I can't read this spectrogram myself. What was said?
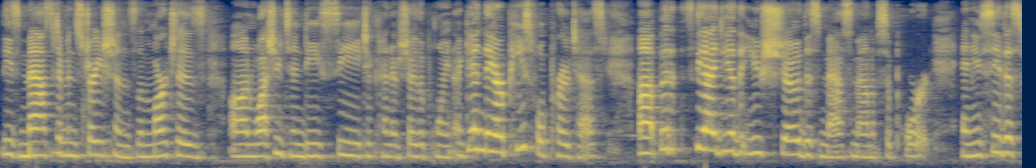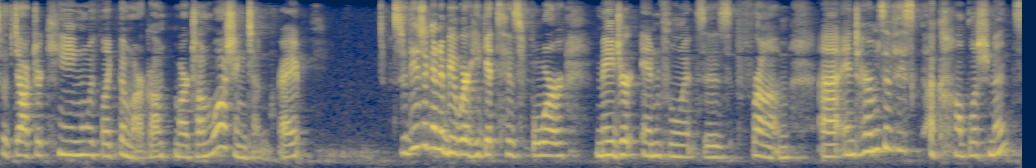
these mass demonstrations, the marches on Washington, D.C., to kind of show the point. Again, they are peaceful protests, uh, but it's the idea that you show this mass amount of support. And you see this with Dr. King with like the March on Washington, right? So these are going to be where he gets his four major influences from. Uh, in terms of his accomplishments,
